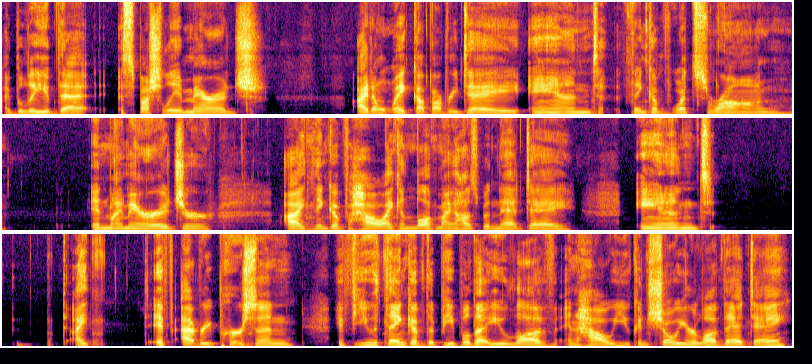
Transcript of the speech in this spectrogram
I believe that, especially in marriage, I don't wake up every day and think of what's wrong in my marriage or I think of how I can love my husband that day and I if every person if you think of the people that you love and how you can show your love that day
